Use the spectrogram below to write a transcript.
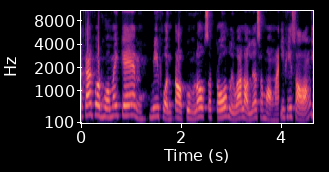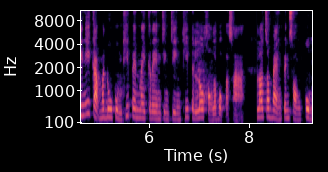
อาการปวดหัวไมเกรนมีผลต่อกลุ่มโรคสโตรกหรือว่าหลอดเลือดสมองไหม EP 2 ที่นี่กลับมาดูกลุ่มที่เป็นไมเกรนจริง ๆ ที่เป็นโรคของระบบประสาท เราจะแบ่งเป็น 2 กลุ่ม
